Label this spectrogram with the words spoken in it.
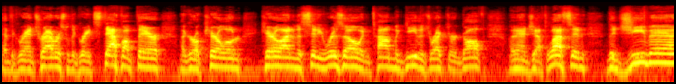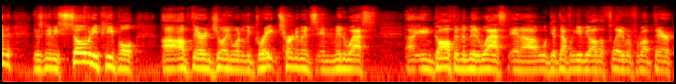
at the Grand Traverse with a great staff up there. My girl Caroline, Caroline in the city, Rizzo, and Tom McGee, the director of golf. My man Jeff Lesson, the G Man. There's going to be so many people uh, up there enjoying one of the great tournaments in Midwest, uh, in golf in the Midwest. And uh, we'll get, definitely give you all the flavor from up there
